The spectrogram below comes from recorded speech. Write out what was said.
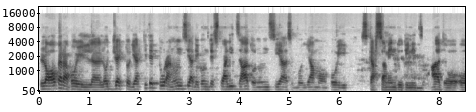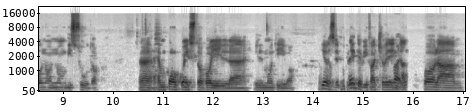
l'opera, poi il, l'oggetto di architettura non sia decontestualizzato, non sia, se vogliamo, poi scarsamente utilizzato o non, non vissuto. Eh, è un po' questo poi il, il motivo. Io se volete vi faccio vedere intanto un po' la,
